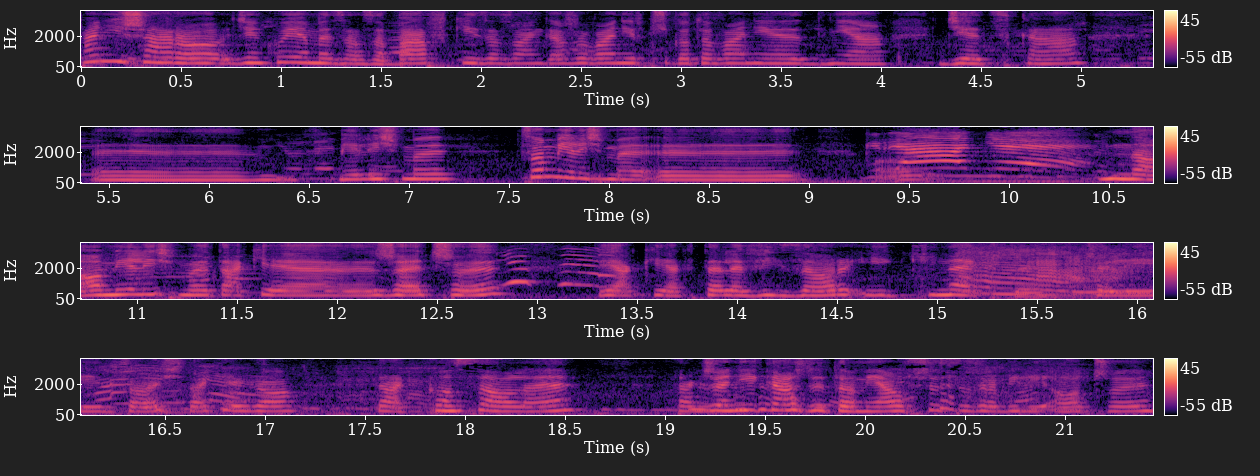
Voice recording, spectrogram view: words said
Pani Szaro, dziękujemy za zabawki, za zaangażowanie w przygotowanie Dnia Dziecka. Y, Mieliśmy, co mieliśmy? y, No, mieliśmy takie rzeczy jak, jak telewizor i kinekty, czyli coś takiego, tak, konsole. Także nie każdy to miał, wszyscy zrobili oczy.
